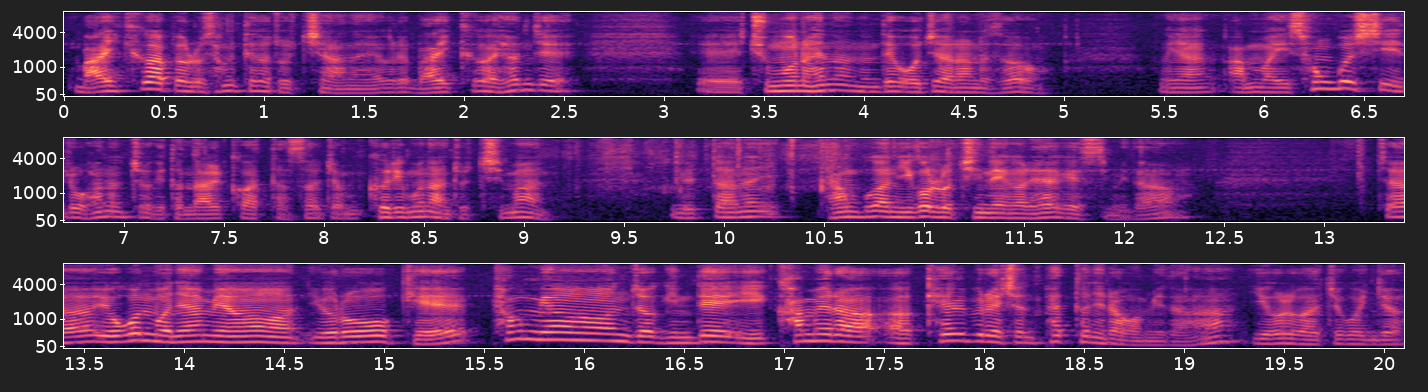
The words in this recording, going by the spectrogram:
마이크가 별로 상태가 좋지 않아요. 그래 마이크가 현재 예, 주문을 해놨는데 오지 않아서 그냥 아마 이 손글씨로 하는 쪽이 더 나을 것 같아서 좀 그림은 안 좋지만 일단은 당분간 이걸로 진행을 해야겠습니다. 자, 요건 뭐냐면 요렇게 평면적인데 이 카메라 아, 캘브레이션 패턴이라고 합니다. 이걸 가지고 이제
